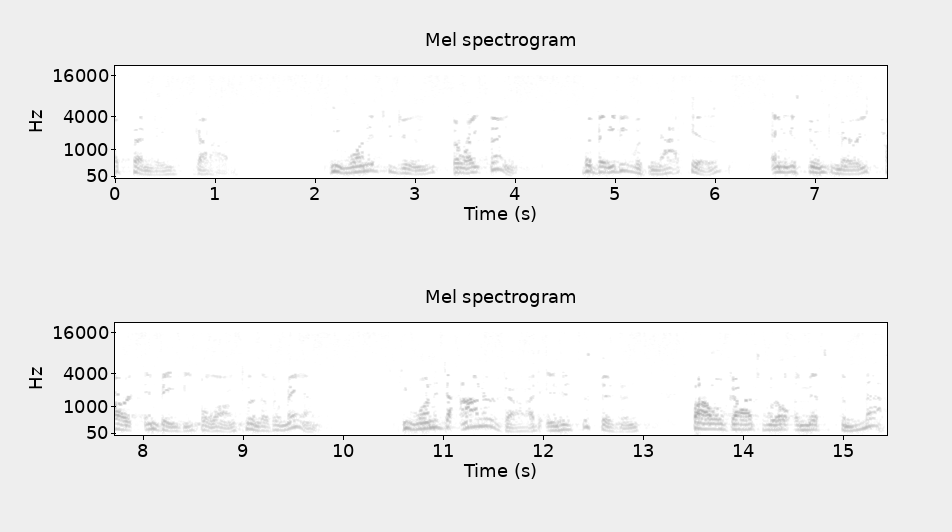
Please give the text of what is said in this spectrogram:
offending God. He wanted to do the right thing. The baby was not his, and he assumed Mary's heart and baby belonged to another man. He wanted to honor God in his decision, follow God's will amidst the mess.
